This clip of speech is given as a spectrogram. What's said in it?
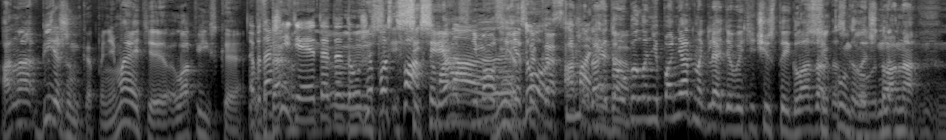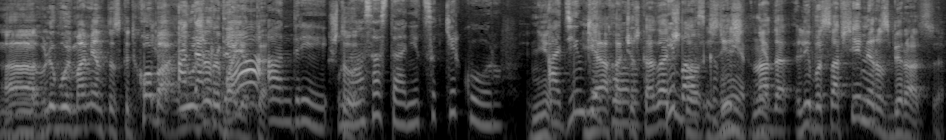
она беженка, понимаете, латвийская. А Подождите, Да, это, это уже э, постфактум. сериал она снимался до несколько- А до снимания. этого да. было непонятно, глядя в эти чистые глаза, так Секунду, сказать, что на- она на- э, в любой момент, так сказать, хоба, А и уже тогда, рыбоедка. Андрей, Что? у нас останется Киркоров. Нет, Один я Киркоров хочу сказать, и что Басков. здесь Нет, нет. надо либо со всеми разбираться,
